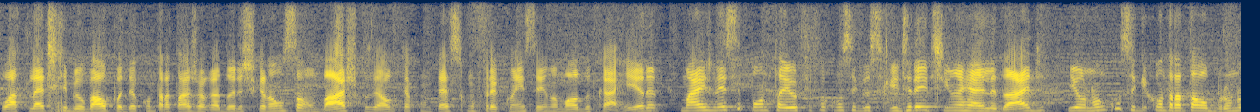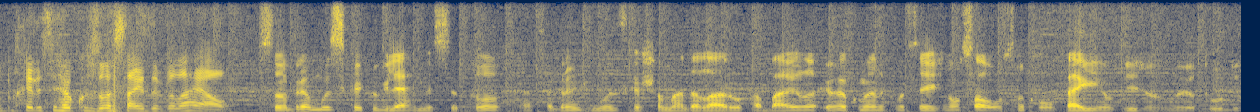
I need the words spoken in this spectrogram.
o Atlético Bilbao poder contratar jogadores que não são bascos, é algo que acontece com frequência aí no modo carreira, mas nesse ponto aí o FIFA conseguiu seguir direitinho a realidade, e eu não consegui contratar o Bruno porque ele se recusou a sair do Vila Real. Sobre a música que o Guilherme citou, essa grande música chamada Laruja Baila, eu recomendo que vocês não só ouçam, como peguem o vídeo no YouTube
